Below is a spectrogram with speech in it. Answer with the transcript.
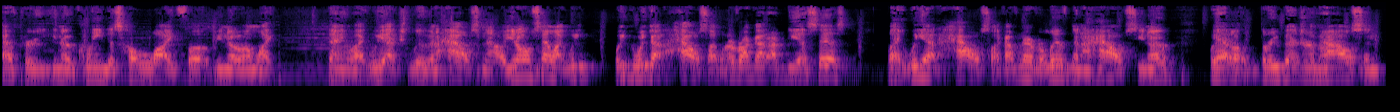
after you know cleaned his whole life up, you know, I'm like, dang, like we actually live in a house now. You know what I'm saying? Like we we we got a house. Like whenever I got of DSS, like we had a house. Like I've never lived in a house. You know, we had a three bedroom house and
